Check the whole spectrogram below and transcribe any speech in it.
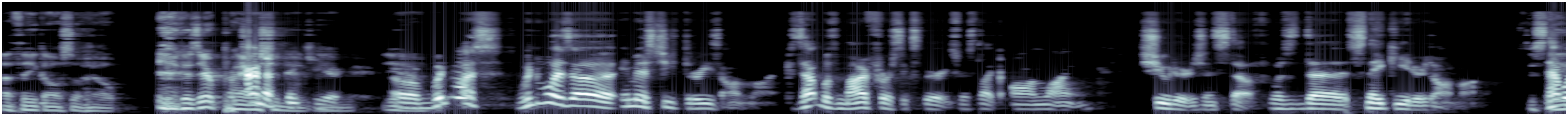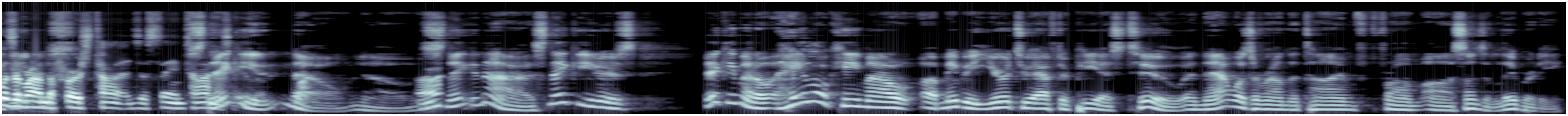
I think also helped because they're I'm trying to passionate. think here. yeah. Uh, when was when was uh MGS3's online? Because that was my first experience. with like online shooters and stuff. Was the Snake Eaters online? The That was Snake around the first time, at the same time. Snake Eater? No, no. Huh? Snake, nah. Snake Eaters. They came out. Halo came out uh, maybe a year or two after PS2, and that was around the time from uh, Sons of Liberty.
